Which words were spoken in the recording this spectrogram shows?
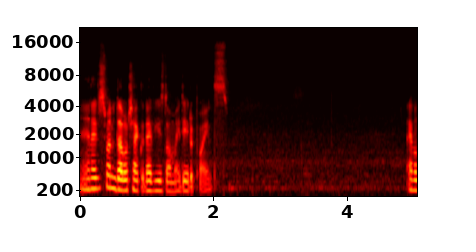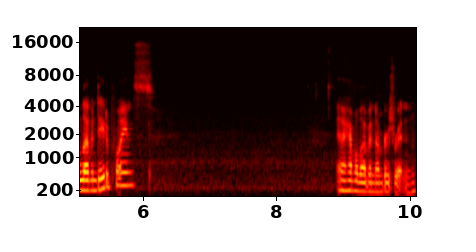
And I just want to double check that I've used all my data points. I have 11 data points, and I have 11 numbers written.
